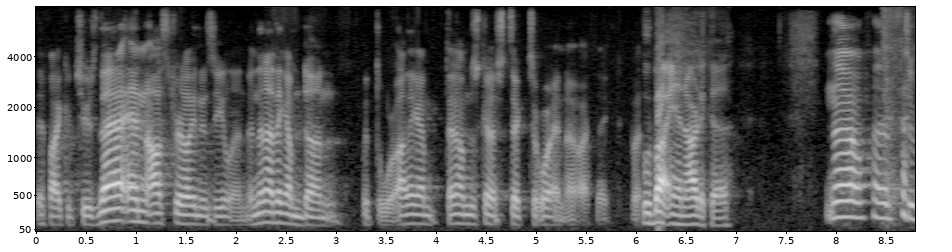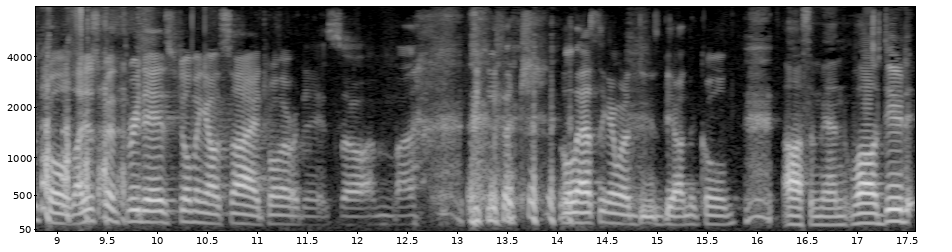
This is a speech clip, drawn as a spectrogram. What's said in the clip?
if I could choose that and Australia, New Zealand, and then I think I'm done with the world. I think I'm then I'm just gonna stick to what I know. I think, but What about Antarctica? No, it's too cold. I just spent three days filming outside, twelve-hour days. So I'm uh, the last thing I want to do is be out in the cold. Awesome, man. Well, dude,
